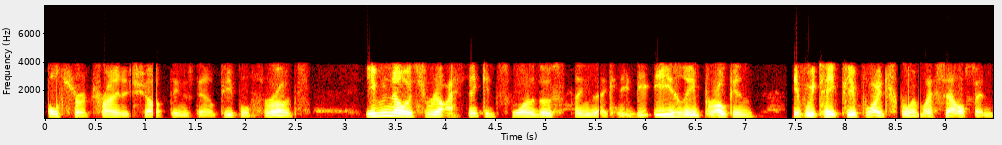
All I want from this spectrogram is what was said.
culture of trying to shove things down people's throats, even though it's real, I think it's one of those things that can be easily broken if we take people like Troy, myself, and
